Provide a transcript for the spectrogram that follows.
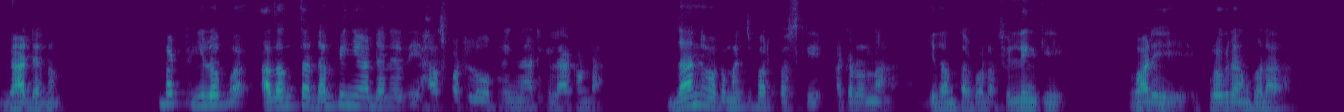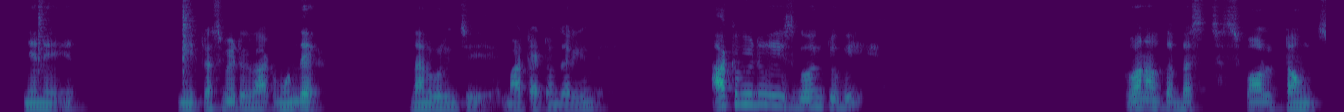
గార్డెను. బట్ ఈ లోప అదంతా డంపింగ్ యార్డ్ అనేది హాస్పిటల్ ఓపెనింగ్ నాటికి లేకుండా దాన్ని ఒక మంచి పర్పస్కి అక్కడ ఉన్న ఇదంతా కూడా ఫిల్లింగ్కి వాడి ప్రోగ్రాం కూడా నేను మీ ప్రెస్ మీట్కి రాకముందే దాని గురించి మాట్లాడటం జరిగింది. Akividu is going to be one of the best small towns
